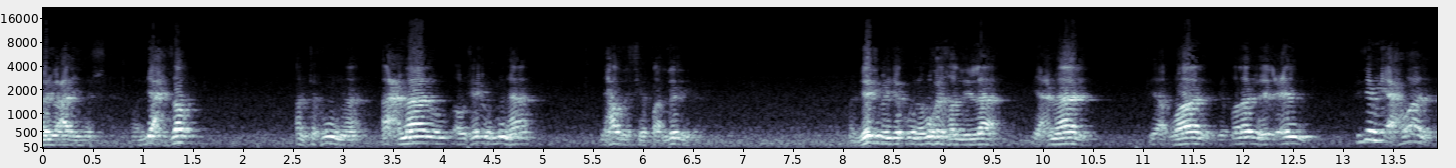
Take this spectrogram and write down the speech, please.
فليعالج نفسه وليحذر أن تكون أعمال أو شيء منها لحظ الشيطان للرياء. بل يجب أن يكون مخلصا لله في أعماله في أقواله في طلبه العلم في جميع أحواله.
